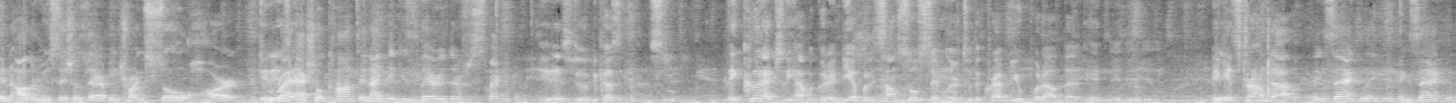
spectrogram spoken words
and other musicians that have been trying so hard to It is. write actual content. I think it's very disrespectful. It is, dude, because they could actually have a good idea, but it sounds so similar to the crap you put out that it it, it, it gets drowned out. Exactly. Exactly.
